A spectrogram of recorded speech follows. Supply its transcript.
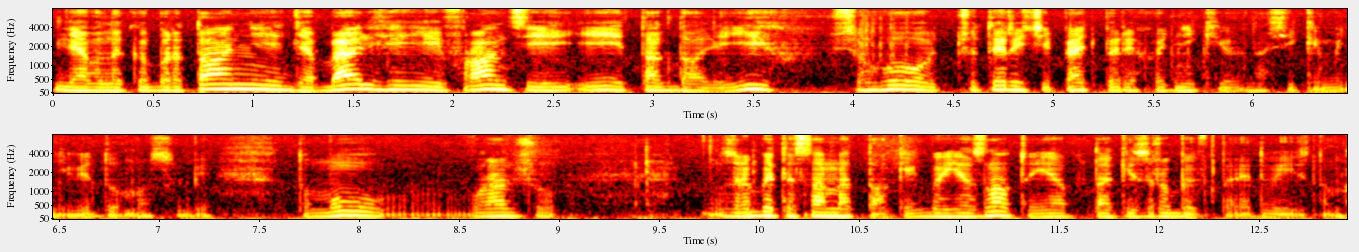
для Великобританії, для Бельгії, Франції і так далі. Їх всього 4 чи 5 переходників, наскільки мені відомо собі. Тому раджу зробити саме так. Якби я знав, то я б так і зробив перед виїздом.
